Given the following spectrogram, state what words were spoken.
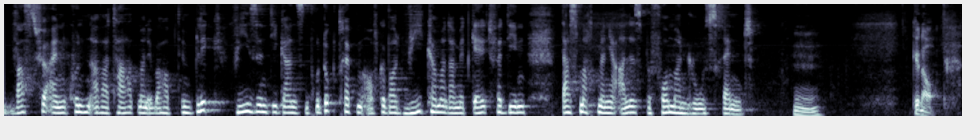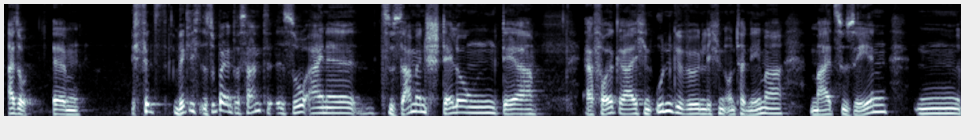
Was für einen Kundenavatar hat man überhaupt im Blick? Wie sind die ganzen Produkttreppen aufgebaut? Wie kann man damit Geld verdienen? Das macht man ja alles, bevor man losrennt. Mhm. Genau. Also ähm, ich finde es wirklich super interessant, so eine Zusammenstellung der erfolgreichen, ungewöhnlichen Unternehmer mal zu sehen. Hm,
